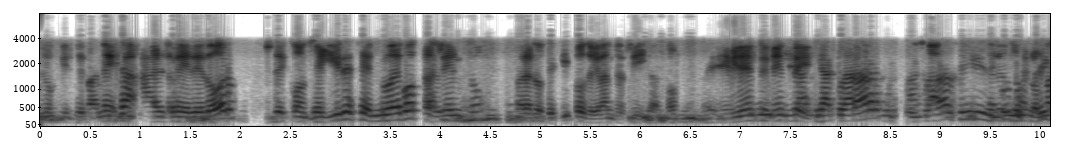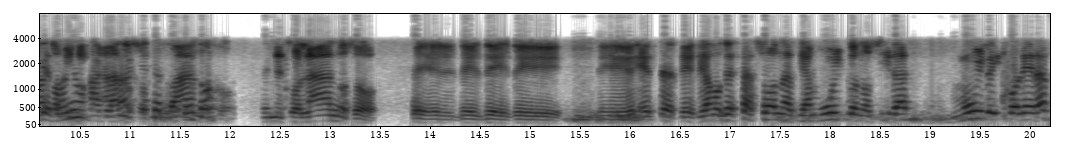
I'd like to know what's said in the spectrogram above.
lo que se maneja alrededor de conseguir ese nuevo talento para los equipos de grandes ligas no evidentemente y, aclarar aclarar sí Enrique Toño aclarar que este venezolanos o eh, de, de, de, de, digamos de estas zonas ya muy conocidas muy beisboleras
